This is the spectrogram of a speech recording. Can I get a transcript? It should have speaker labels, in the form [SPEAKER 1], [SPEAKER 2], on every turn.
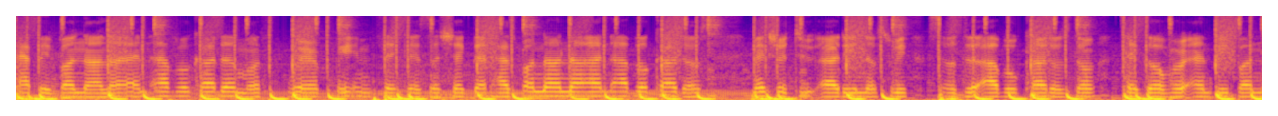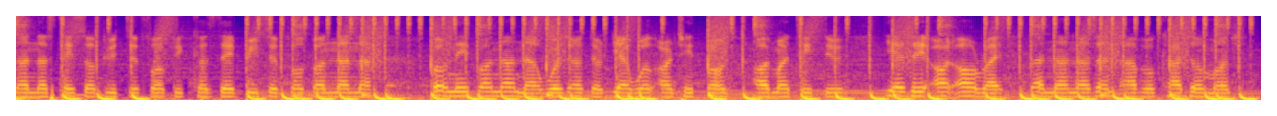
[SPEAKER 1] Happy banana and avocado month. We're beating thick as a shake that has banana and avocados. Make sure to add enough sweet so the avocados don't take over and the bananas taste so beautiful because they beautiful banana. Bony banana, where's our third? Yeah, well, aren't teeth bones? All my teeth do. Yeah, they are alright. Bananas and avocado month.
